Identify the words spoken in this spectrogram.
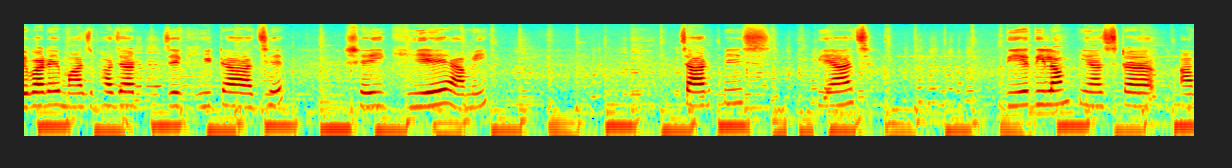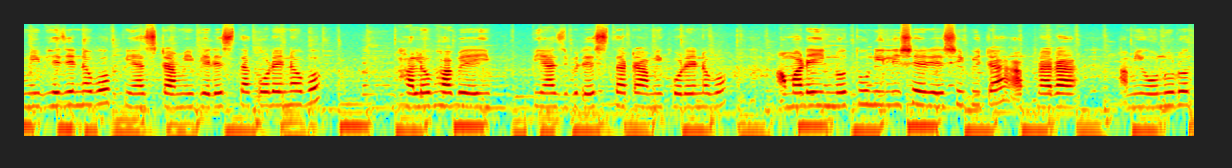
এবারে মাছ ভাজার যে ঘিটা আছে, সেই ঘিয়ে আমি চার পিস পেঁয়াজ দিয়ে দিলাম। পেঁয়াজটা আমি ভেজে নেব, পেঁয়াজটা আমি বেরেস্তা করে নেব। ভালোভাবে এই পেঁয়াজ বেরেস্তাটা আমি করে নেব। আমার এই নতুন ইলিশের রেসিপিটা আপনারা, আমি অনুরোধ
